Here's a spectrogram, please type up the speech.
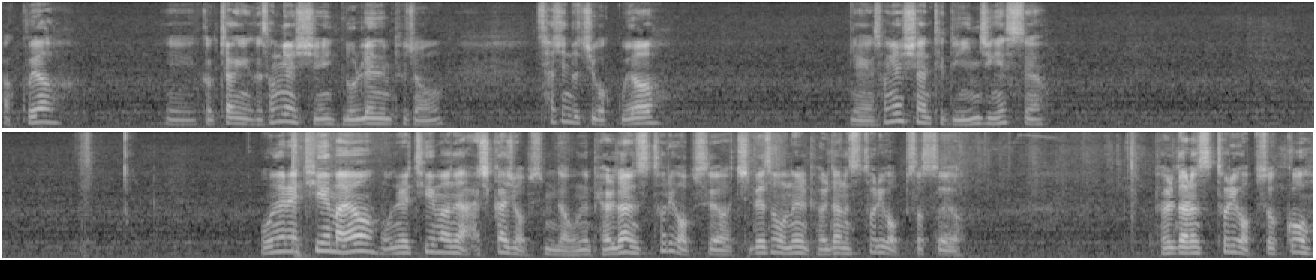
봤고요. 예, 극장에 그 성열 씨 놀래는 표정 사진도 찍었고요. 예, 성열 씨한테도 인증했어요. 오늘의 TMI요? 오늘의 TMI는 아직까지 없습니다. 오늘 별다른 스토리가 없어요. 집에서 오늘 별다른 스토리가 없었어요. 별다른 스토리가 없었고,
